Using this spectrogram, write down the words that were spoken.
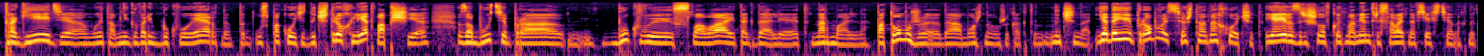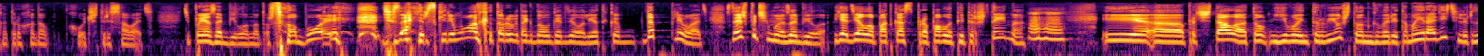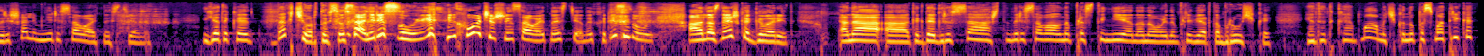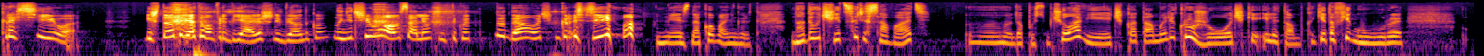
трагедия, мы там не говорим букву «Р», да, успокойтесь, до четырех лет вообще забудьте про буквы, слова и так далее, это нормально. Потом уже, да, можно уже как-то начинать. Я даю ей пробовать все, что она хочет. Я ей разрешила в какой-то момент рисовать на всех стенах, на которых она хочет рисовать. Типа я забила на то, что обои, дизайнерский ремонт, который вы так долго делали. Я такая, да плевать. Знаешь, почему я забила? Я делала подкаст про Павла Пиперштейна uh-huh. и э, прочитала о том его интервью, что он говорит, а мои родители разрешали мне рисовать на стенах. я такая, да к черту все, Саня, рисуй. Хочешь рисовать на стенах, рисуй. А она, знаешь, как говорит? Она, а, когда я говорю, Саш, ты нарисовала на простыне, на новой, например, там ручкой. И она такая, мамочка, ну посмотри, как красиво. И что ты этому предъявишь ребенку? Ну ничего, абсолютно. Ты такой, ну да, очень красиво. У меня есть знакомая, они говорят, надо учиться рисовать э, допустим, человечка там, или кружочки, или там какие-то фигуры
